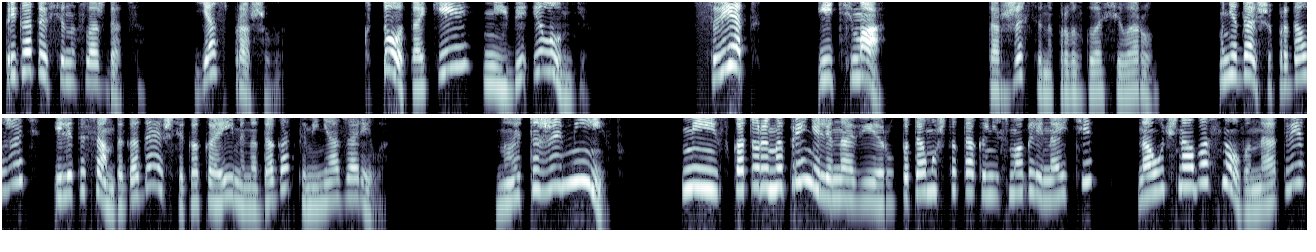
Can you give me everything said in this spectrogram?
«Приготовься наслаждаться. Я спрашиваю, кто такие Ниби и Лунги?» «Свет и тьма!» — торжественно провозгласил Арон. Мне дальше продолжать, или ты сам догадаешься, какая именно догадка меня озарила? Но это же миф. Миф, который мы приняли на веру, потому что так и не смогли найти научно обоснованный ответ,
